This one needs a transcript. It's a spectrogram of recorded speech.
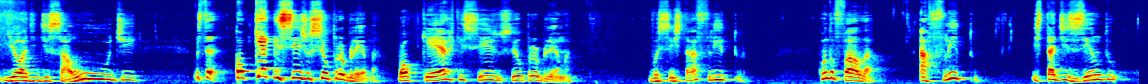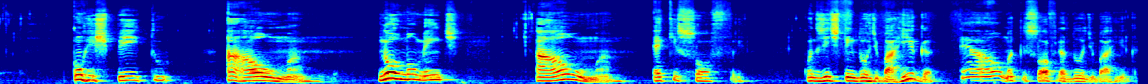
de ordem de saúde. Você, qualquer que seja o seu problema, qualquer que seja o seu problema, você está aflito. Quando fala aflito, está dizendo com respeito à alma. Normalmente, a alma é que sofre. Quando a gente tem dor de barriga, é a alma que sofre a dor de barriga.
